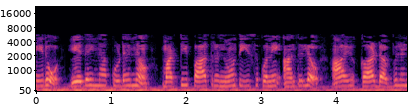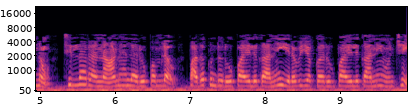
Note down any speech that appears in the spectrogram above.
మీరు ఏదైనా కూడాను మట్టి పాత్రను తీసుకుని అందులో ఆ యొక్క డబ్బులను చిల్లర నాణాల రూపంలో పదకొండు రూపాయలు కానీ ఇరవై ఒక్క రూపాయలు కానీ ఉంచి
